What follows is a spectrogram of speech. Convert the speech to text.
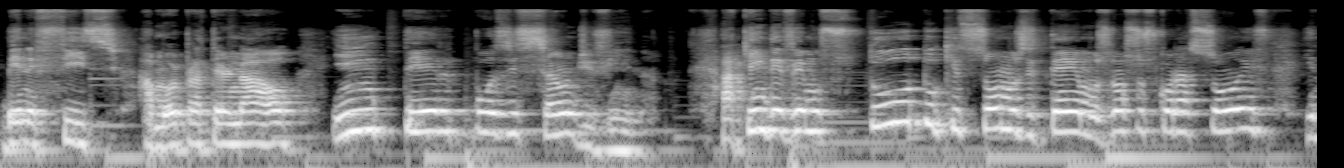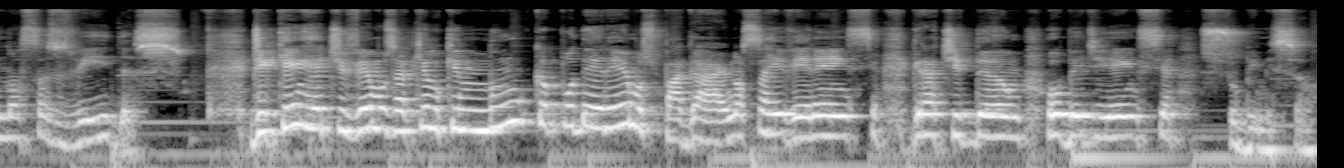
benefício, amor fraternal, interposição divina a quem devemos tudo o que somos e temos, nossos corações e nossas vidas. De quem retivemos aquilo que nunca poderemos pagar, nossa reverência, gratidão, obediência, submissão.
